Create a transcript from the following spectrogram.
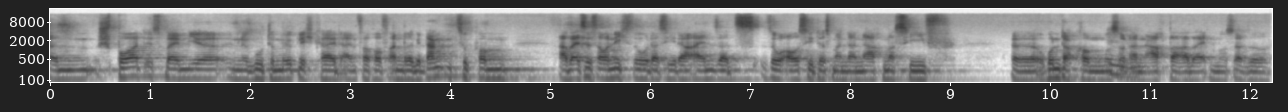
Ähm, Sport ist bei mir eine gute Möglichkeit, einfach auf andere Gedanken zu kommen. Aber es ist auch nicht so, dass jeder Einsatz so aussieht, dass man danach massiv äh, runterkommen muss mhm. oder nachbearbeiten muss. Also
